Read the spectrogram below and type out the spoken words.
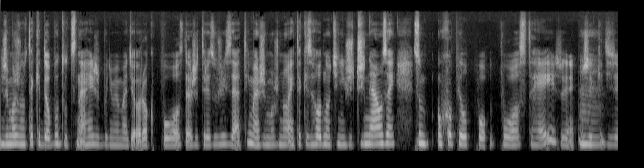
že možno také do budúcna, hej, že budeme mať o rok pôst a že teraz už je za tým a že možno aj také zhodnotenie, že či naozaj som uchopil pôst, hej, že, mm. že keďže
